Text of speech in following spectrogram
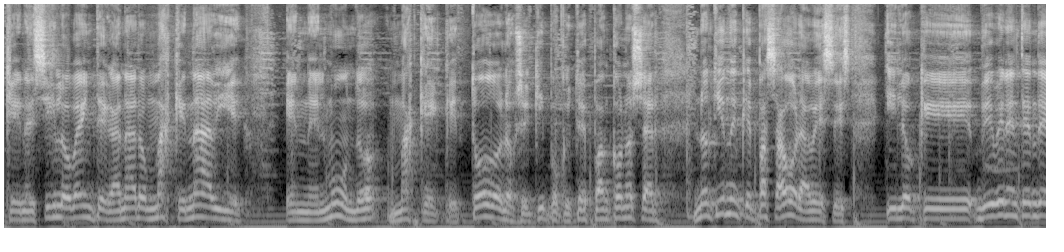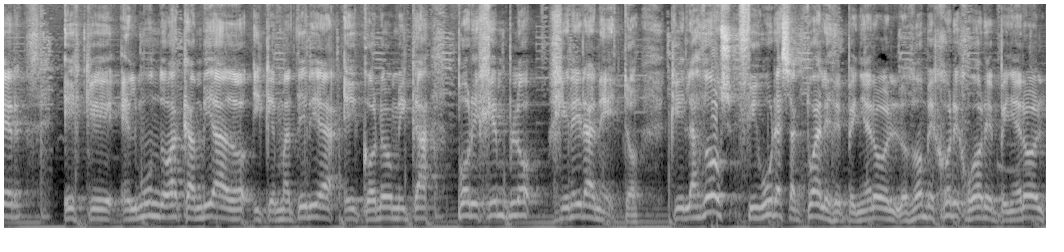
que en el siglo XX ganaron más que nadie en el mundo, más que, que todos los equipos que ustedes puedan conocer, no entienden qué pasa ahora a veces. Y lo que deben entender es que el mundo ha cambiado y que en materia económica, por ejemplo, generan esto, que las dos figuras actuales de Peñarol, los dos mejores jugadores de Peñarol,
